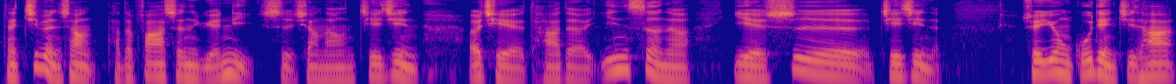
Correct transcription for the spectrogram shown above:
但基本上它的发声的原理是相当接近，而且它的音色呢也是接近的。所以用古典吉他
